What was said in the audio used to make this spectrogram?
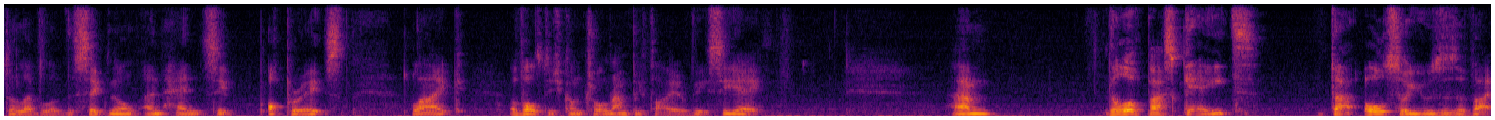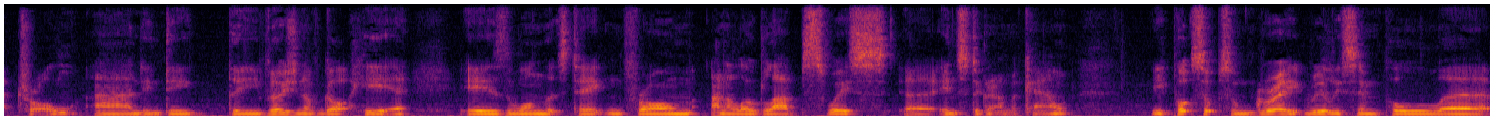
the level of the signal and hence it operates like a voltage controlled amplifier VCA. Um, the low pass gate that also uses a Vactrol and indeed the version I've got here is the one that's taken from Analog Lab Swiss uh, Instagram account. He puts up some great really simple uh,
